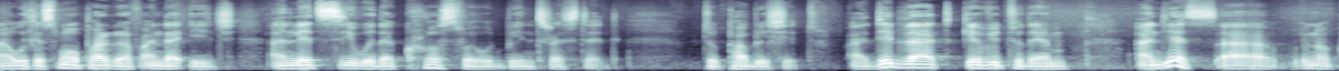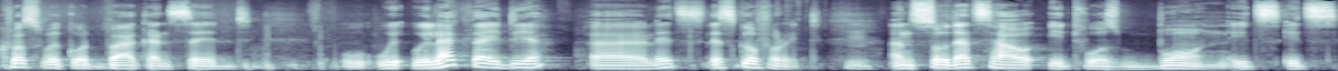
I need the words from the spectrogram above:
uh, with a small paragraph under each, and let's see whether Crossway would be interested to publish it. I did that, gave it to them, and yes, uh, you know, Crossway got back and said, we, we like the idea, uh, let's, let's go for it. And so that's how it was born. It's, it's,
